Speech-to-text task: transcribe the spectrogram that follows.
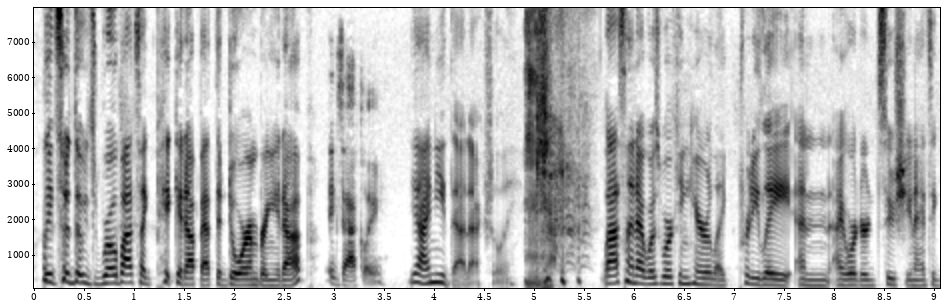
Wait, so those robots like pick it up at the door and bring it up? Exactly. Yeah, I need that actually. Last night I was working here like pretty late, and I ordered sushi, and I had to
